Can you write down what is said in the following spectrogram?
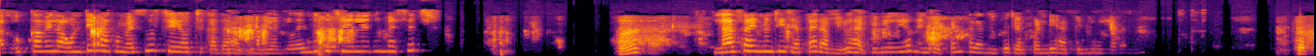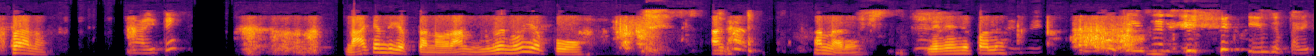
అది ఒక్కవేళ ఉంటే నాకు మెసేజ్ చేయొచ్చు కదా ఎందుకు చేయలేదు మెసేజ్? నా సైడ్ నుంచి చెప్పారా మీరు? హ్యాపీ న్యూ ఇయర్ నేను చెప్పాను కదా మీకు. చెప్పండి హ్యాపీ న్యూ ఇయర్ అని. చెప్తాను. అయితే నాకెందుకు చెప్తాను రా? నువ్వే నువ్వు చెప్పు. అంట- అన్నారు. నేనేం చెప్పాలి? ఏం చెప్పాలి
